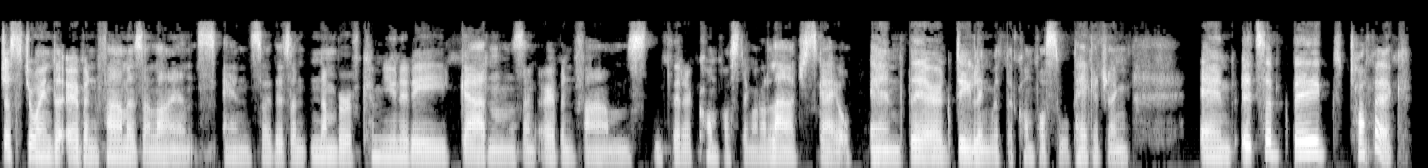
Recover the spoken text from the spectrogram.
just joined the Urban Farmers Alliance, and so there's a number of community gardens and urban farms that are composting on a large scale, and they're dealing with the compostable packaging. And it's a big topic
